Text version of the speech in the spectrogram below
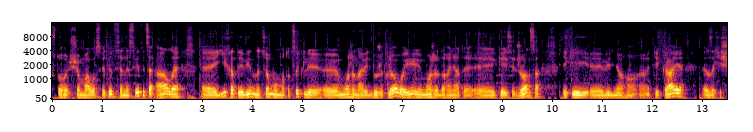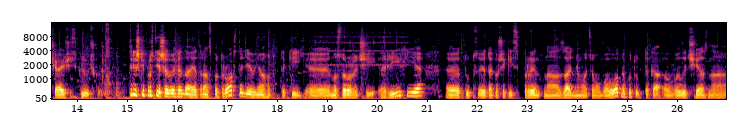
з того, що мало світитися, не світиться, але е, їхати він на цьому мотоциклі е, може навіть дуже кльово і може доганяти Кейсі Джонса, який від нього тікає, захищаючись ключкою. Трішки простіше виглядає транспорт Rocksteady, в нього тут такий е, носорожичий ріг є. Е, Тут е, також якийсь принт на задньому цьому болотнику. Тут така величезна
